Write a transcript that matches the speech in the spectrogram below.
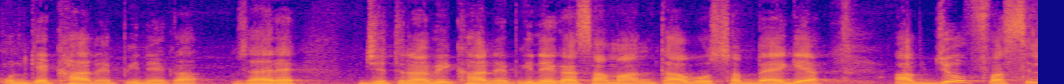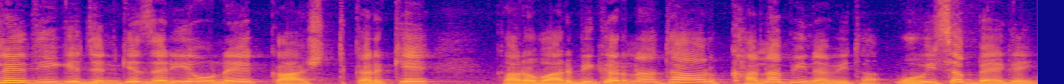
उनके खाने पीने का ज़ाहिर है, जितना भी खाने पीने का सामान था, वो सब बह गया। अब जो फ़सलें थी कि जिनके ज़रिए उन्हें काश्त करके कारोबार भी करना था और खाना पीना भी था, वो भी सब बह गई।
